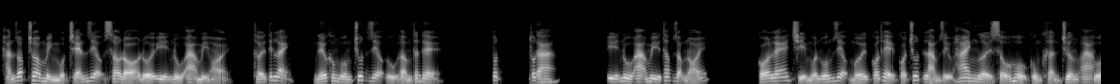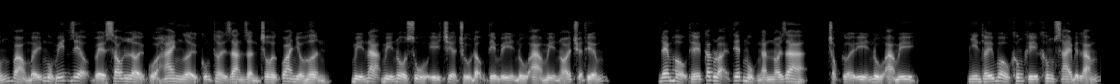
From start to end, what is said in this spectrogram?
Hắn rót cho mình một chén rượu sau đó đối ý nụ a mỹ hỏi, thời tiết lạnh, nếu không uống chút rượu ủ ấm thân thể? Tốt tốt ta. Ý nụ a mỹ thấp giọng nói có lẽ chỉ muốn uống rượu mới có thể có chút làm dịu hai người xấu hổ cùng khẩn trương. A, uống vào mấy ngụm ít rượu về sau lời của hai người cũng thời gian dần trôi qua nhiều hơn. Mỹ nạ, mỹ nổ sủ ỉ trịa chủ động tìm ỉ nụ a mỹ nói chuyện phiếm. Đem hậu thế các loại tiết mục ngắn nói ra, chọc cười ỉ nụ a mỹ. Nhìn thấy bầu không khí không sai biệt lắm,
